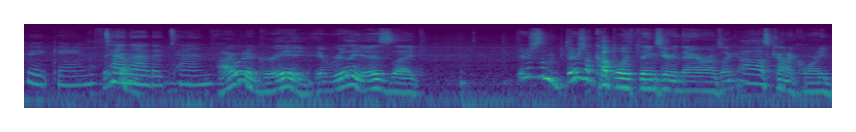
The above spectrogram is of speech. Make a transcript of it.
great game. think Ten I'm- out of ten. I would agree. It really is like there's some there's a couple of things here and there where I was like, oh, it's kind of corny,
